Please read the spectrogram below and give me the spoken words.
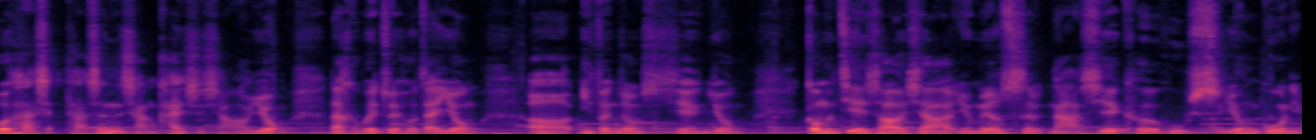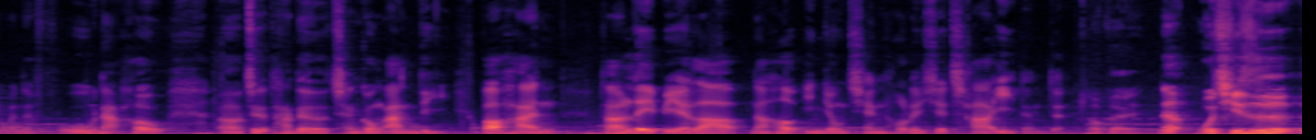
或他想他甚至想开始想要用，那可不可以最后再用呃一分钟时间用，跟我们介绍一下有没有什哪些客户使用过你们的服务，然后呃这个他的成功案例，包含它的类别啦，然后应用前后的一些差异等等。OK，那我其实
